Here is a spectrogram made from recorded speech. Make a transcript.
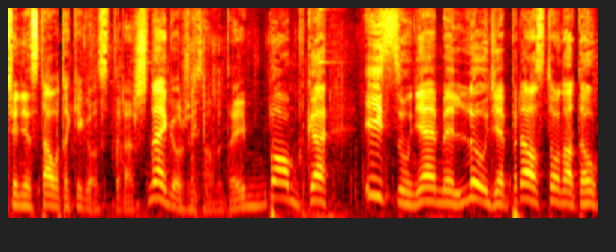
się nie stało takiego strasznego. Rzucamy tutaj bombkę i suniemy ludzie prosto na tą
